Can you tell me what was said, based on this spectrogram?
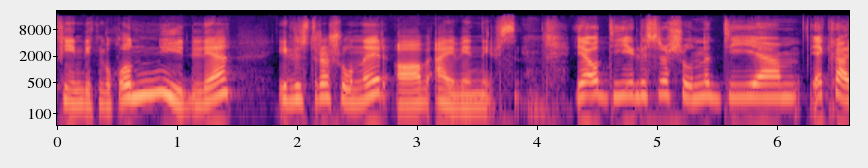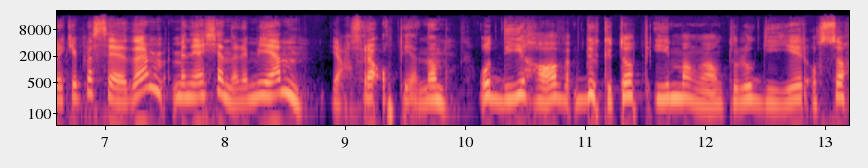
Fin liten bok. Og nydelige illustrasjoner av Eivind Nilsen. Ja, og de illustrasjonene, de eh, Jeg klarer ikke å plassere dem, men jeg kjenner dem igjen. Ja. Fra opp igjennom. Og de har dukket opp i mange antologier også.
